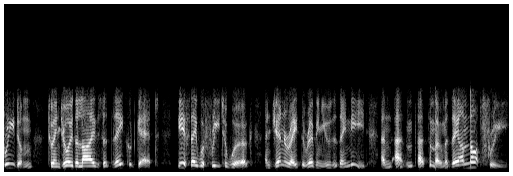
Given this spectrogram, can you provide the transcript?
freedom to enjoy the lives that they could get if they were free to work and generate the revenue that they need. And at, at the moment, they are not free.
